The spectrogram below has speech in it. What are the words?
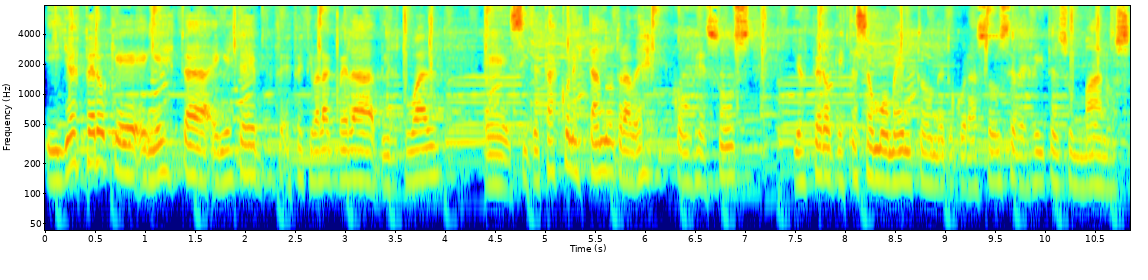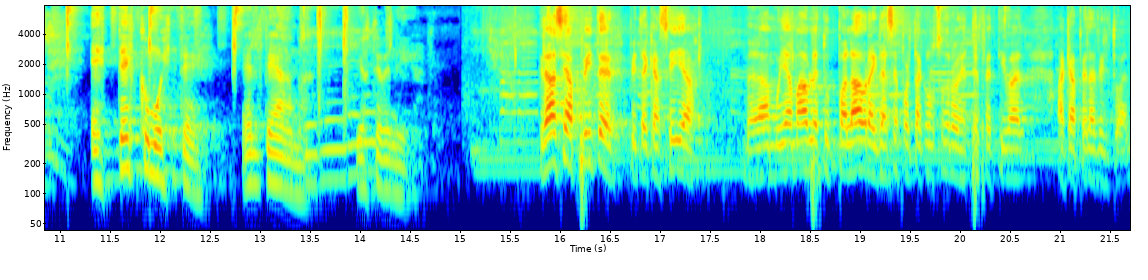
Y yo espero que en, esta, en este fe- Festival Acapela virtual, eh, si te estás conectando otra vez con Jesús, yo espero que este sea un momento donde tu corazón se derrite en sus manos. Estés como estés, Él te ama. Dios te bendiga. Gracias, Peter, Peter Casilla. ¿verdad? Muy amable tus palabras y gracias por estar con nosotros en este festival a capela virtual.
